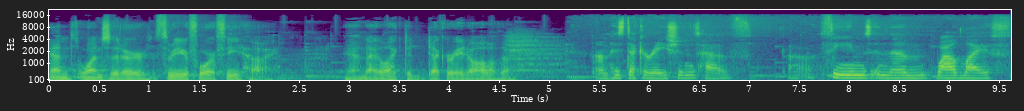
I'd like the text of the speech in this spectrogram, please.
and ones that are three or four feet high. And I like to decorate all of them. Um, his decorations have uh, themes in them, wildlife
